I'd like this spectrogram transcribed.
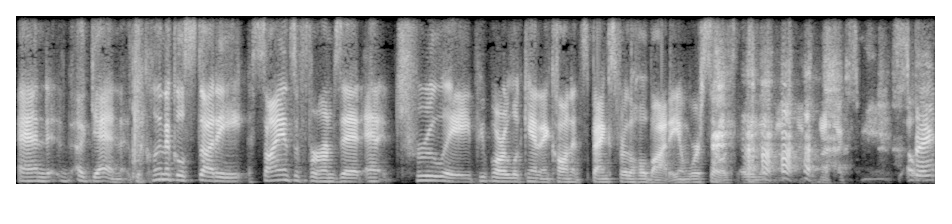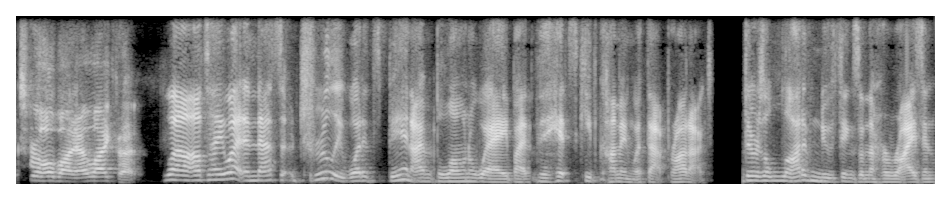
And again, the clinical study, science affirms it. And it truly, people are looking at it and calling it Spanx for the whole body. And we're so excited Spanx for the whole body. I like that. Well, I'll tell you what, and that's truly what it's been. I'm blown away by the hits keep coming with that product. There's a lot of new things on the horizon.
